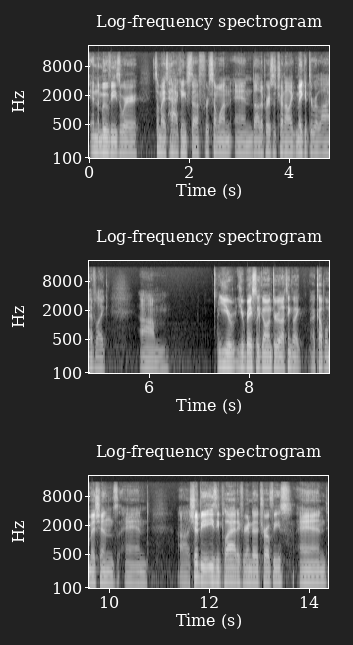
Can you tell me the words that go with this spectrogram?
in the movies where somebody's hacking stuff for someone, and the other person's trying to like make it through alive. Like, um, you're you're basically going through I think like a couple missions, and uh, should be easy plat if you're into trophies and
